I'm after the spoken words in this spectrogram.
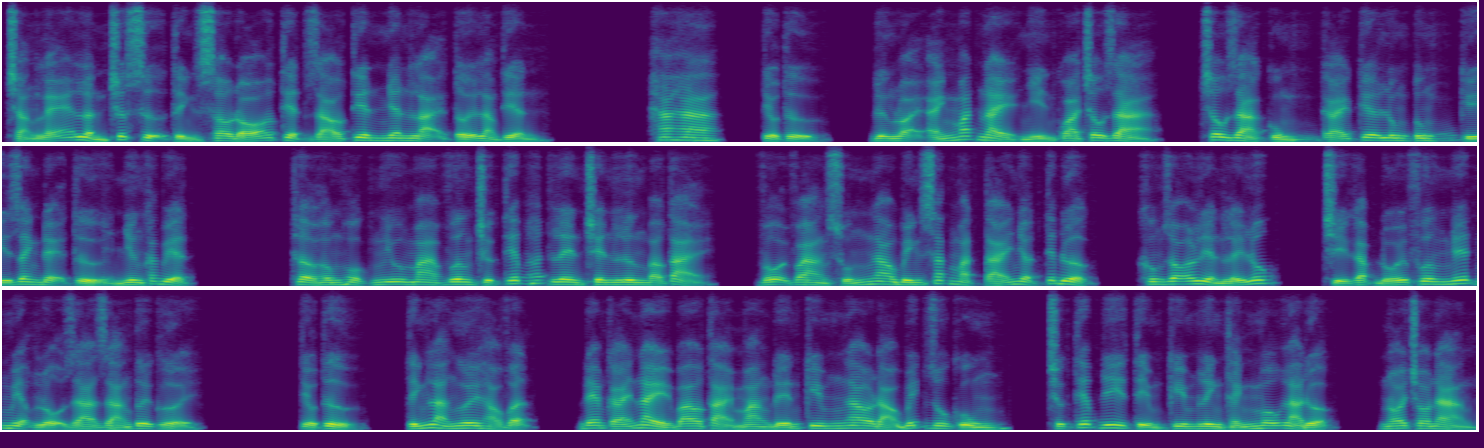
chẳng lẽ lần trước sự tình sau đó tiệt giáo tiên nhân lại tới làm tiền? Ha ha, tiểu tử, đừng loại ánh mắt này nhìn qua châu giả châu giả cùng cái kia lung tung ký danh đệ tử nhưng khác biệt. Thở hồng hộc như ma vương trực tiếp hất lên trên lưng bao tải, vội vàng xuống ngao bính sắc mặt tái nhợt tiếp được, không rõ liền lấy lúc, chỉ gặp đối phương nết miệng lộ ra dáng tươi cười tiểu tử, tính là ngươi hảo vận, đem cái này bao tải mang đến kim ngao đảo bích du cùng, trực tiếp đi tìm kim linh thánh mẫu là được, nói cho nàng.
